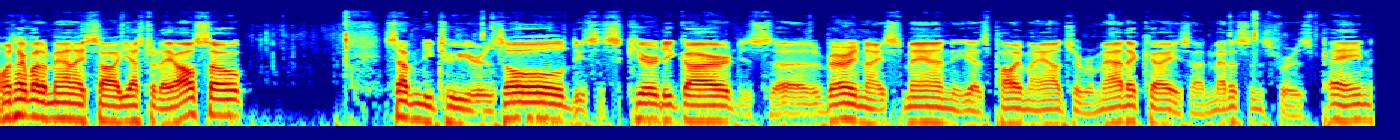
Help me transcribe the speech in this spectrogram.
I want to talk about a man I saw yesterday also. 72 years old. He's a security guard. He's a very nice man. He has polymyalgia rheumatica. He's on medicines for his pain.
